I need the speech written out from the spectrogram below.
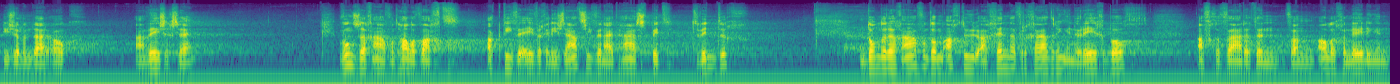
die zullen daar ook aanwezig zijn. Woensdagavond half acht, actieve evangelisatie vanuit Haaspit 20. Donderdagavond om 8 uur agendavergadering in de regenboog. Afgevaardigden van alle geledingen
